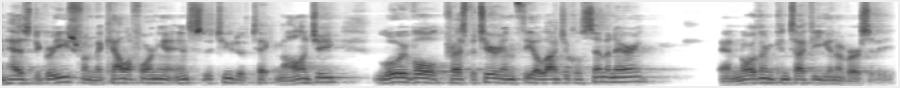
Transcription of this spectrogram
and has degrees from the California Institute of Technology, Louisville Presbyterian Theological Seminary, and Northern Kentucky University.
